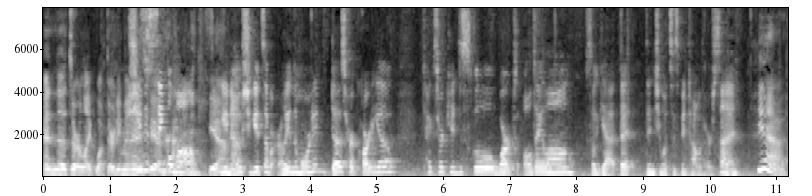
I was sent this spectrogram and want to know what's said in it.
And those are like what thirty minutes. She's a Yeah. single mom. Yeah. You know, she gets up early in the morning, does her cardio, takes her kid to school, works all day long. So yeah, that then she wants to spend time with her son. Yeah.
